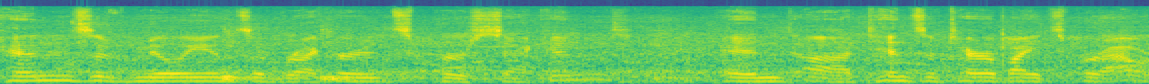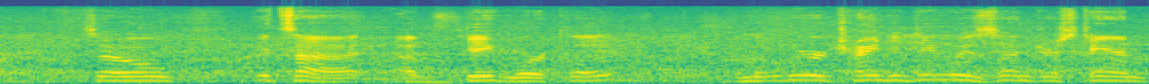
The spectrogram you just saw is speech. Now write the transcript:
tens of millions of records per second and uh, tens of terabytes per hour. So it's a, a big workload. And what we were trying to do is understand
